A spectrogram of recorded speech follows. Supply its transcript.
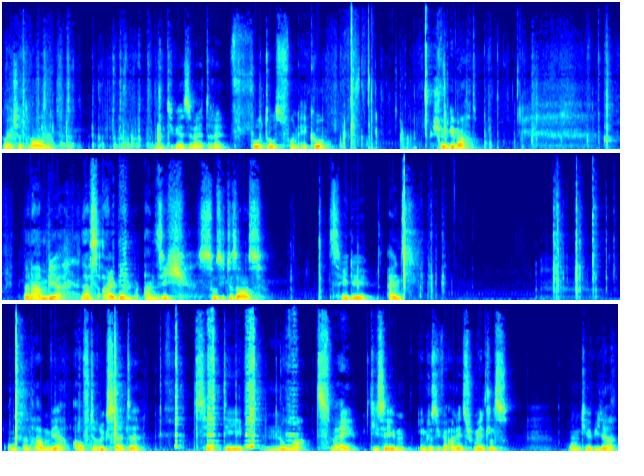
Deutscher Traum und diverse weitere Fotos von Eco. Schön gemacht. Dann haben wir das Album an sich. So sieht das aus. CD 1. Und dann haben wir auf der Rückseite CD Nummer 2. Diese eben inklusive alle Instrumentals. Und hier wieder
